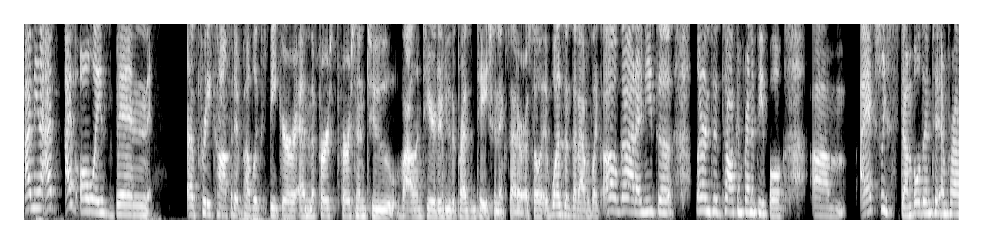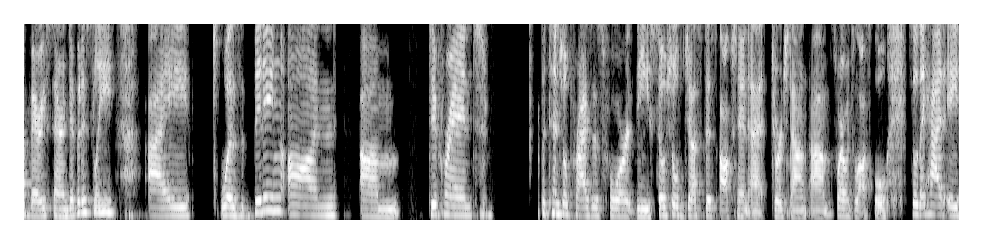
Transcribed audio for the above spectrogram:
I mean, I've I've always been a pretty confident public speaker and the first person to volunteer to do the presentation, et cetera. So it wasn't that I was like, oh God, I need to learn to talk in front of people. Um, I actually stumbled into improv very serendipitously. I was bidding on um, different potential prizes for the social justice auction at Georgetown. Um, where I went to law school. So they had a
